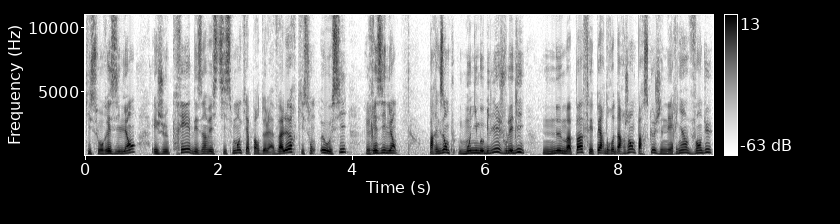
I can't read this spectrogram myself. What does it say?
qui sont résilients et je crée des investissements qui apportent de la valeur qui sont eux aussi résilients. Par exemple, mon immobilier, je vous l'ai dit, ne m'a pas fait perdre d'argent parce que je n'ai rien vendu,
